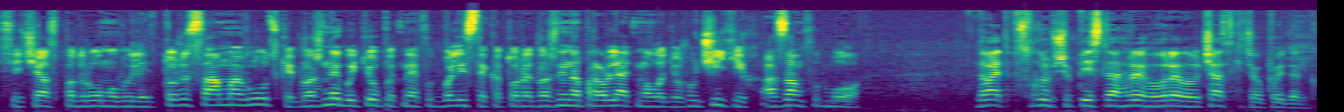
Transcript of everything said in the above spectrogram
сейчас по-другому выглядит. То же самое в Луцке. Должны быть опытные футболисты, которые должны направлять молодежь, учить их азам футбола. Давайте послухаємо, що після гри говорили учасники цього поєдинку.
